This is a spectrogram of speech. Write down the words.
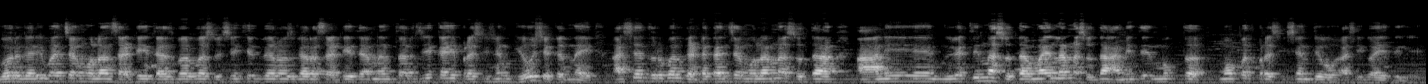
गोरगरिबाच्या मुलांसाठी त्याचबरोबर सुशिक्षित बेरोजगारासाठी त्यानंतर जे काही प्रशिक्षण घेऊ शकत नाही अशा दुर्बल घटकांच्या मुलांना सुद्धा आणि व्यक्तींना सुद्धा महिलांना सुद्धा आम्ही ते मुक्त मोफत प्रशिक्षण देऊ अशी ग्वाही दिली आहे.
